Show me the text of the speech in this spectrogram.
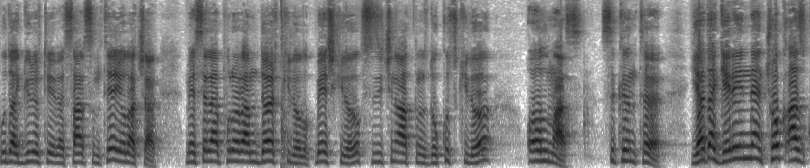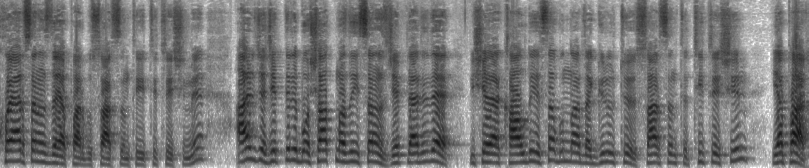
bu da gürültüye ve sarsıntıya yol açar. Mesela program 4 kiloluk, 5 kiloluk siz içine attığınız 9 kilo olmaz. Sıkıntı. Ya da gereğinden çok az koyarsanız da yapar bu sarsıntıyı, titreşimi. Ayrıca cepleri boşaltmadıysanız, ceplerde de bir şeyler kaldıysa bunlar da gürültü, sarsıntı, titreşim yapar.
